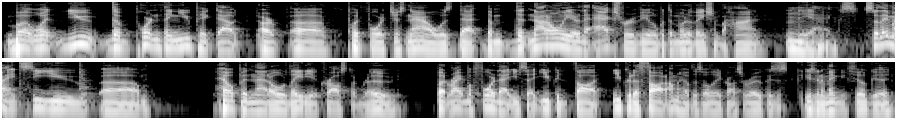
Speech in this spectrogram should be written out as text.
But what you, the important thing you picked out or uh, put forth just now was that the, the not only are the acts revealed, but the motivation behind the acts. So they might see you um, helping that old lady across the road, but right before that, you said you could thought you could have thought I'm gonna help this old lady across the road because it's, it's gonna make me feel good,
